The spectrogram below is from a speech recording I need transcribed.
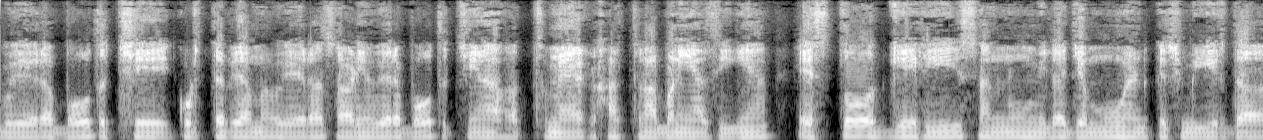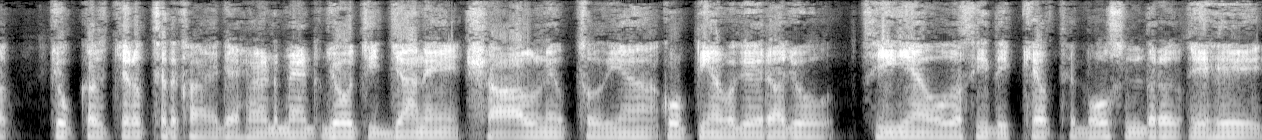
ਵਗੈਰਾ ਬਹੁਤ ਅੱਛੇ, ਕੁੜਤੇ ਪਜਾਮੇ ਵਗੈਰਾ, ਸਾੜੀਆਂ ਵਗੈਰਾ ਬਹੁਤ ਅੱਛੀਆਂ, ਹੱਥ ਮੈਂ ਹੱਥ ਨਾਲ ਬਣੀਆਂ ਸੀਗੀਆਂ। ਇਸ ਤੋਂ ਅੱਗੇ ਹੀ ਸਾਨੂੰ ਮਿਲਿਆ ਜੰਮੂ ਐਂਡ ਕਸ਼ਮੀਰ ਦਾ ਜੋ ਕਲਚਰ ਉੱਥੇ ਦਿਖਾਇਆ ਗਿਆ ਹੈਂਡਮੇਡ ਜੋ ਚੀਜ਼ਾਂ ਨੇ, ਸ਼ਾਲ ਨੇ ਉੱਥੋਂ ਦੀਆਂ, ਕੋਟੀਆਂ ਵਗੈਰਾ ਜੋ ਸੀਗੀਆਂ, ਉਹ ਅਸੀਂ ਦੇਖਿਆ। ਉੱਥੇ ਬਹੁਤ ਸੁੰਦਰ ਇਹ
